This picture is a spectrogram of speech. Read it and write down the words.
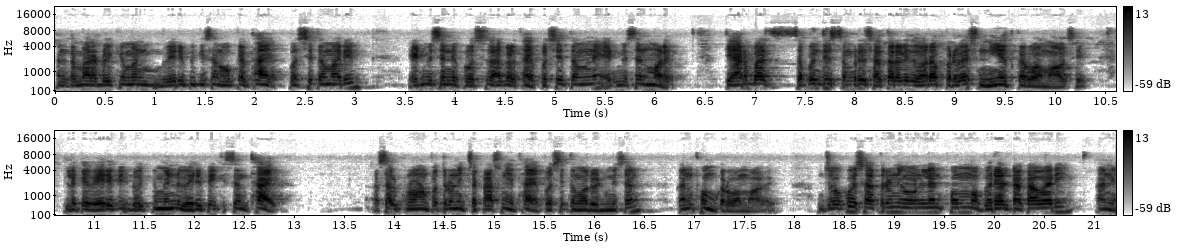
અને તમારા ડોક્યુમેન્ટ વેરિફિકેશન ઓકે થાય, પછી તમારી એડમિશનની પ્રોસેસ આગળ થાય, પછી તમને એડમિશન મળે. ત્યારબાદ સંબંધિત સમરસ છાત્રાલય દ્વારા પ્રવેશ નિયત કરવામાં આવશે. એટલે કે વેરિફિ ડોક્યુમેન્ટનું વેરિફિકેશન થાય. અસલ પ્રમાણપત્રોની ચકાસણી થાય, પછી તમારું એડમિશન કન્ફર્મ કરવામાં આવે. જો કોઈ છાત્રની ઓનલાઈન ફોર્મમાં ભરેલ ટકાવારી અને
